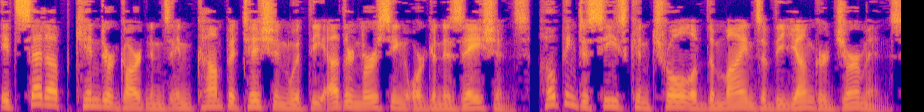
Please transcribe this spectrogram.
It set up kindergartens in competition with the other nursing organizations, hoping to seize control of the minds of the younger Germans.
